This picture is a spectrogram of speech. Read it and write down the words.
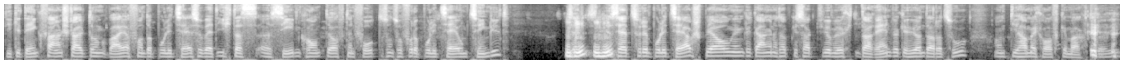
die Gedenkveranstaltung war ja von der Polizei, soweit ich das äh, sehen konnte, auf den Fotos und so von der Polizei umzingelt. Mhm, ihr mhm. seid zu den Polizeiabsperrungen gegangen und habt gesagt, wir möchten da rein, wir gehören da dazu und die haben euch aufgemacht, oder wie?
